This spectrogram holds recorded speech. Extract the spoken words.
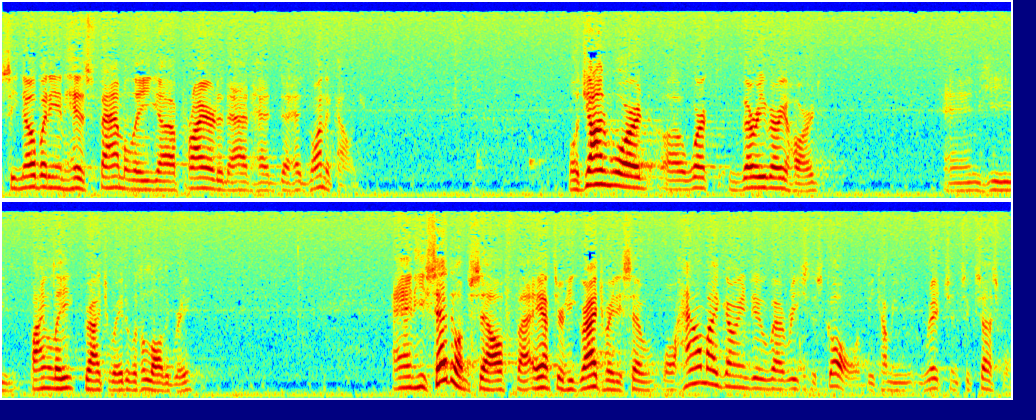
You see, nobody in his family uh, prior to that had, uh, had gone to college. Well, John Ward uh, worked very, very hard, and he finally graduated with a law degree. And he said to himself, uh, after he graduated, he said, Well, how am I going to uh, reach this goal of becoming rich and successful?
